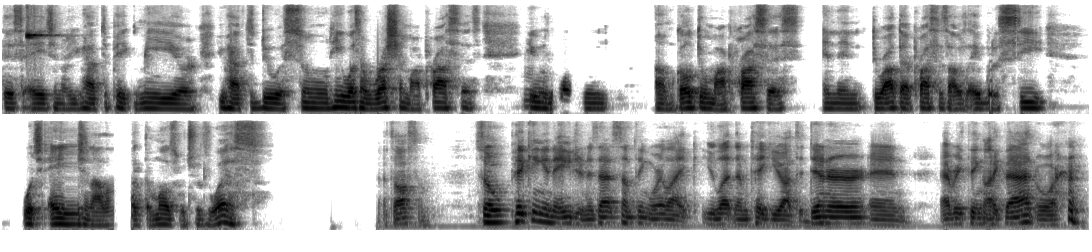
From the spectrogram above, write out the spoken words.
this agent or you have to pick me or you have to do it soon. He wasn't rushing my process. He was letting me um, go through my process. And then throughout that process, I was able to see which agent I liked the most, which was Wes. That's awesome. So picking an agent, is that something where like you let them take you out to dinner and everything like that or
